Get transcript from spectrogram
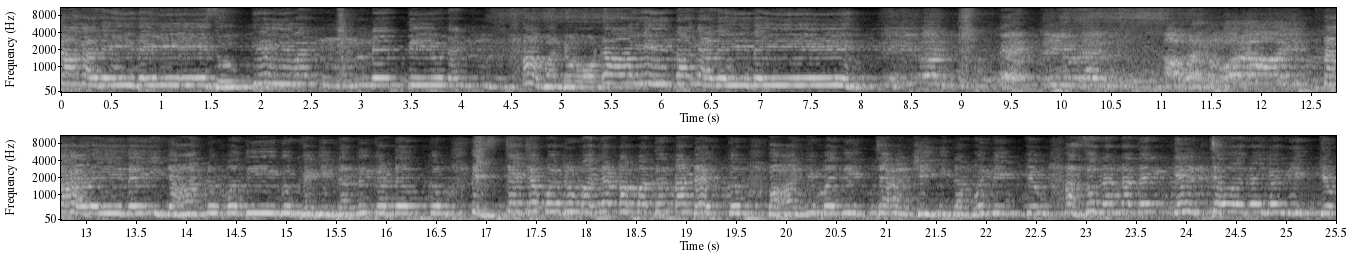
തക തകതൈതൈ തകതൈതൈ സുഗ്രീവൻ എത്തിയുടൻ അവനോടായി തകതൈതൈ തകതൈതൈ ഞാനും അതീകുകയില്ലത് കിടക്കും. നിശ്ചയമൊരു മരണം അത് നടക്കും പാലി മരിച്ചാൽ ക്ഷീരമൊലിക്കും അസുരനതെങ്കിൽ ചോരയൊലിക്കും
